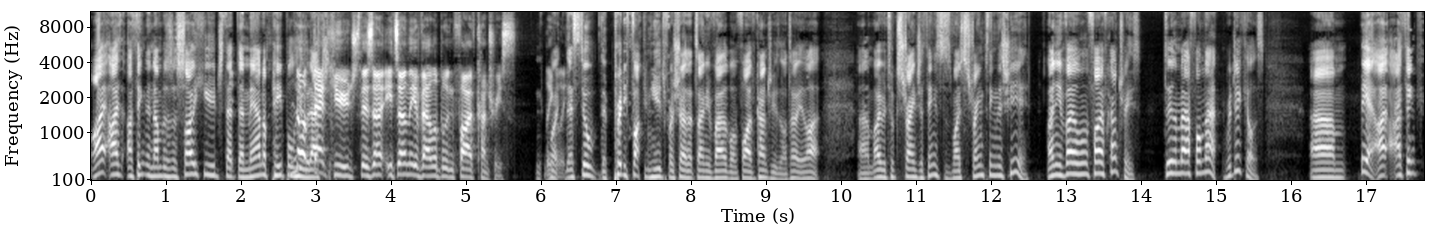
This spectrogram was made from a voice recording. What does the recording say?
I, I I think the numbers are so huge that the amount of people who Not would that actually huge. There's a, it's only available in five countries legally. Wait, they're still they're pretty fucking huge for a show that's only available in five countries. I'll tell you that. Um, overtook Stranger Things as my most streamed thing this year. Only available in five countries. Do the math on that. Ridiculous. Um, but yeah, I, I think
